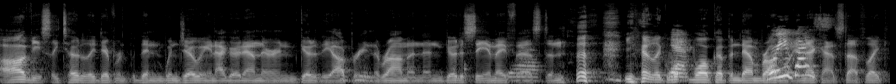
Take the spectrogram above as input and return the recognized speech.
obviously totally different than when Joey and I go down there and go to the Opry and the mm-hmm. Ryman and go to CMA Yeah. Fest and you know like wa- Yeah. walk up and down Were Broadway you and guys- that kind of stuff. Like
